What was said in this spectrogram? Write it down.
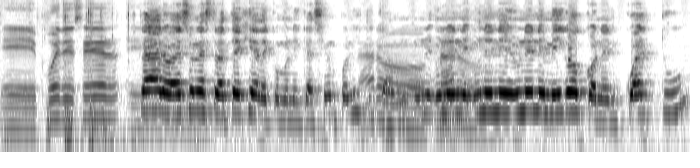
Eh, puede ser. eh, Claro, es una estrategia de comunicación política. Claro, un, un- claro. un ene- un ene- un enemigo con el cual tú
